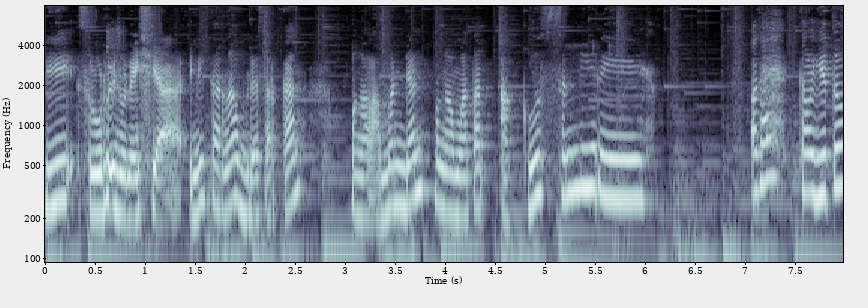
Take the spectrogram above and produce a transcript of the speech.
di seluruh Indonesia. Ini karena berdasarkan pengalaman dan pengamatan aku sendiri. Oke, okay, kalau gitu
